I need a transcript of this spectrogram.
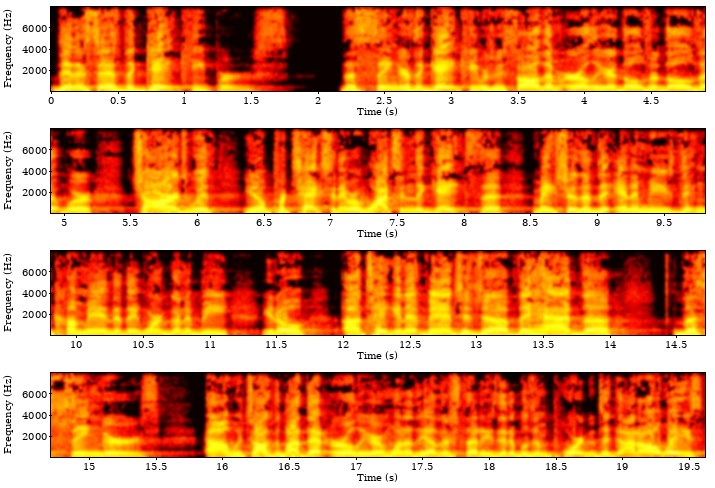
then it says the gatekeepers, the singers, the gatekeepers. We saw them earlier. Those are those that were charged with, you know, protection. They were watching the gates to make sure that the enemies didn't come in, that they weren't going to be, you know, uh, taken advantage of. They had the, the singers. Uh, we talked about that earlier in one of the other studies that it was important to God. Always,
